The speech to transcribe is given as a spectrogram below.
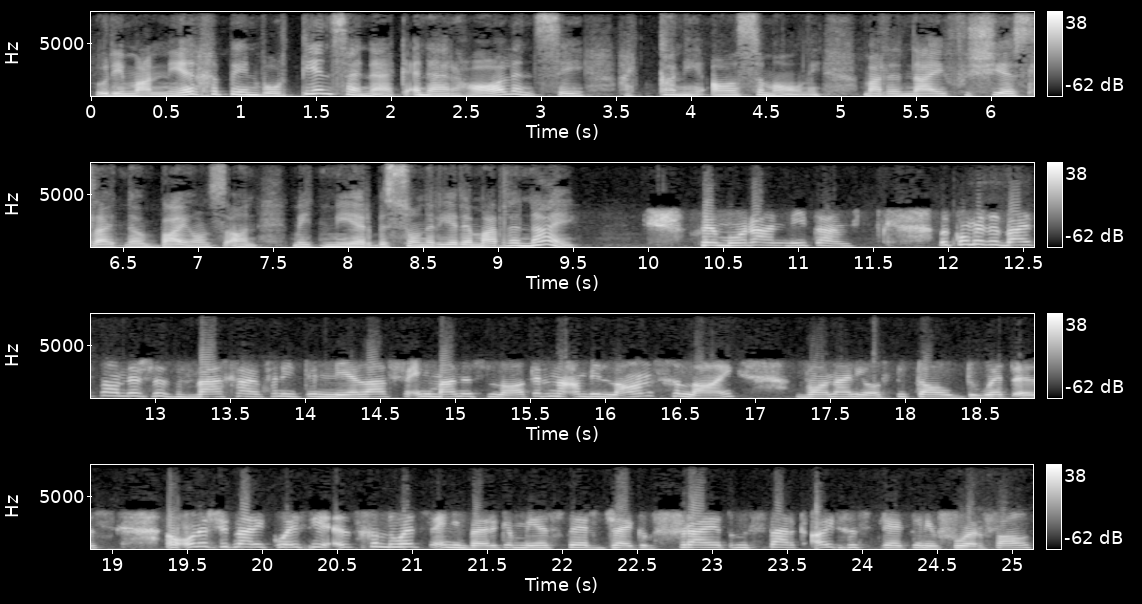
hoe die man neergepen word teen sy nek en herhalend sê hy kan nie asemhaal nie. Marlenae Forsie sluit nou by ons aan met meer besonderhede. Marlenae Goeiemôre Anita. Bekommerde bystanders is weggehou van die toneel af en die man is later in 'n ambulans gelaai waarna hy in die hospitaal dood is. 'n Ondersoek na die kwessie is geloods en die burgemeester Jacob Vrey het hom sterk uitgespreek teen die voorval.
